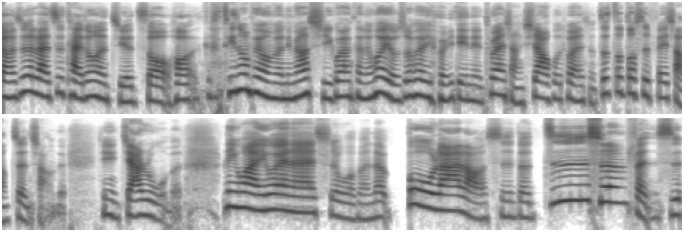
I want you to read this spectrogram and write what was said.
啊，这是来自台东的节奏。好，听众朋友们，你们要习惯，可能会有时候会有一点点突然想笑，或突然想，这这都是非常正常的。请你加入我们。另外一位呢，是我们的布拉老师的资深粉丝，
